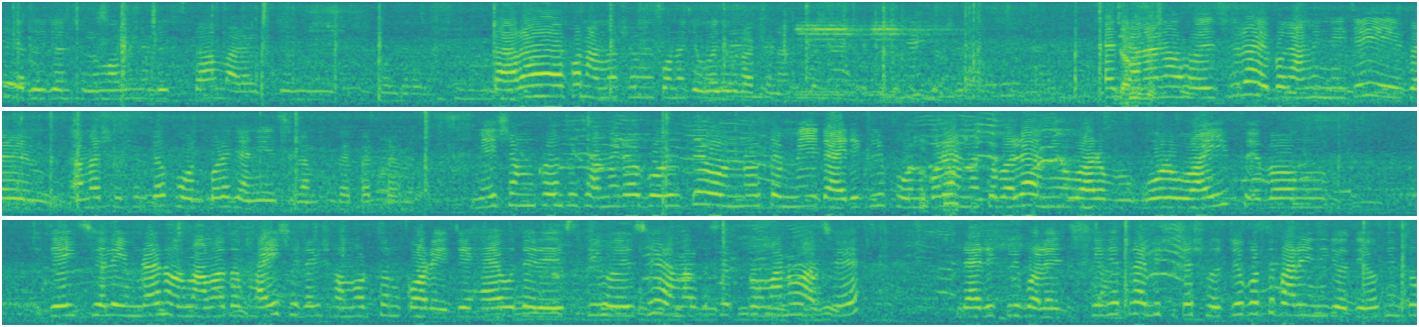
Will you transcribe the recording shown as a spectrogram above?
থেকে দুজন ছিল মমিনুল ইসলাম আর একজন তারা এখন আমার সঙ্গে কোনো যোগাযোগ রাখে না। জানানো হয়েছিল এবং আমি নিজেই এইবার আমার শ্বশুরকে ফোন করে জানিয়েছিলাম ব্যাপারটা। মেয়ে সংক্রান্ত ঝামেলা বলতে অন্য একটা মেয়ে ডাইরেক্টলি ফোন করে আমাকে বলে আমি ওর ওর ওয়াইফ এবং যেই ছেলে ইমরান ওর মামাতো ভাই সেটাকে সমর্থন করে যে হ্যাঁ ওদের রেজিস্ট্রি হয়েছে আমার কাছে প্রমাণও আছে। ডাইরেক্টলি বলে সেক্ষেত্রে আমি সেটা সহ্য করতে পারিনি যদিও কিন্তু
